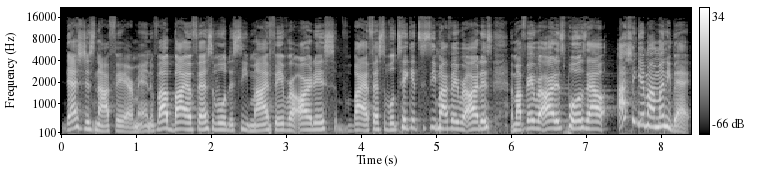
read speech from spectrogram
that's just not fair, man. If I buy a festival to see my favorite artist, buy a festival ticket to see my favorite artist, and my favorite artist pulls out, I should get my money back.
